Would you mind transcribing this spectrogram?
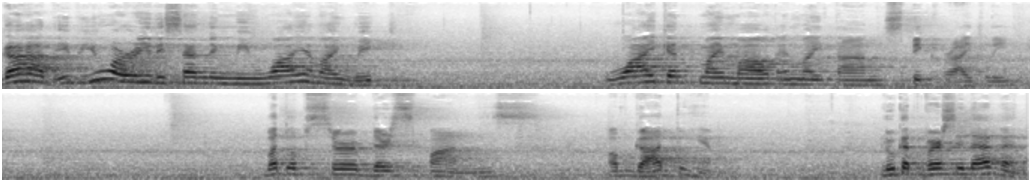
God, if you are really sending me, why am I weak? Why can't my mouth and my tongue speak rightly? But observe the response of God to him. Look at verse 11.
